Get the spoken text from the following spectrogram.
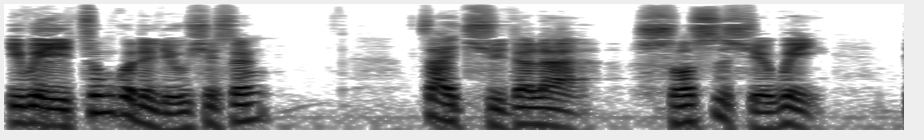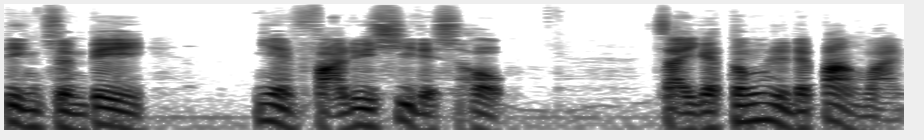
一位中国的留学生，在取得了硕士学位并准备念法律系的时候，在一个冬日的傍晚。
